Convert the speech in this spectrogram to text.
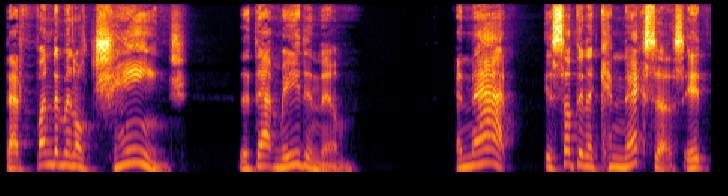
That fundamental change that that made in them. And that is something that connects us. It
